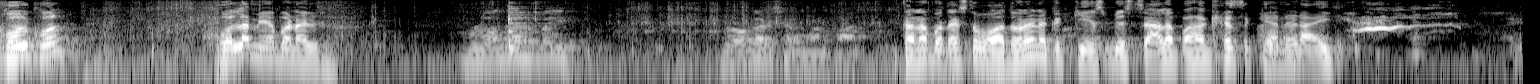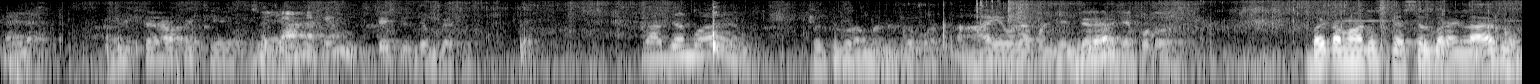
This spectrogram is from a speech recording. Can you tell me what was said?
ખોલ ખોલ. ખોલા મેં બનાવ્યું છે. વ્લોગર ભાઈ. વ્લોગર છે અમારા પાસે તને બતાવીશ તો વાંધો નહીં ને કે કેસ બેસ ચાલે પા કે કેનેડા આવી ગયા ભાઈ તમારે તો સ્પેશિયલ બનાવીને લાવ્યો છું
